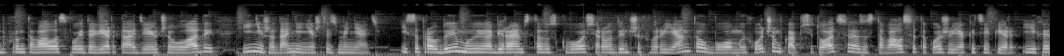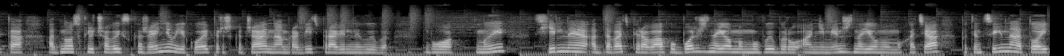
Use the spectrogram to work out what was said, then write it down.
абгрунтавала свой давер да дзеючай улады і нежаданне нешта змяняць і сапраўды мы абіраем статус-кво сярод іншых варыянтаў бо мы хочам каб сітуацыя заставалася такой же як і цяпер. І гэта адно з ключавых скажэнняў якое перашкаджае нам рабіць правільны выбор бо мы схільныя аддаваць перавагу перавагу больш знаёмаму выбару а не менш знаёмаму. Хаця патэнцыйна той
